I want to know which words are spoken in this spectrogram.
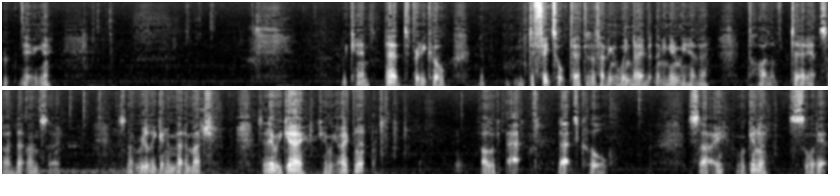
Hmm, there we go. We can. That's pretty cool. Defeats all purpose of having a window, but then again we have a pile of dirt outside that one, so it's not really going to matter much. So there we go. Can we open it? Oh, look at that. That's cool. So we're going to sort out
